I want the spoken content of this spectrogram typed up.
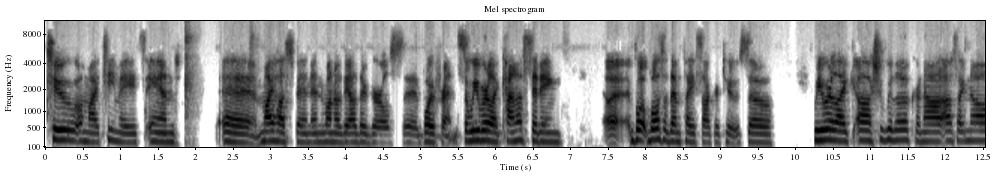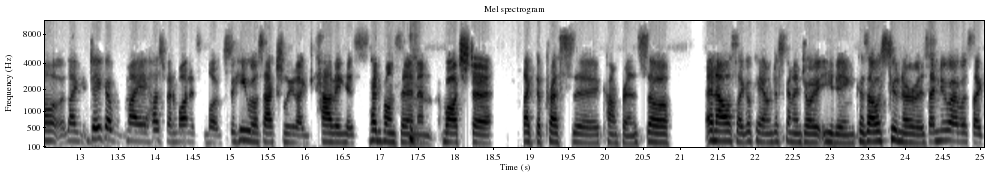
two of my teammates and uh, my husband and one of the other girls' uh, boyfriends. So we were like kind of sitting uh, but both of them play soccer too. So we were like, oh, should we look or not? I was like, no, like Jacob, my husband wanted to look. So he was actually like having his headphones in and watched uh, like the press uh, conference. So, and I was like, okay, I'm just going to enjoy eating because I was too nervous. I knew I was like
